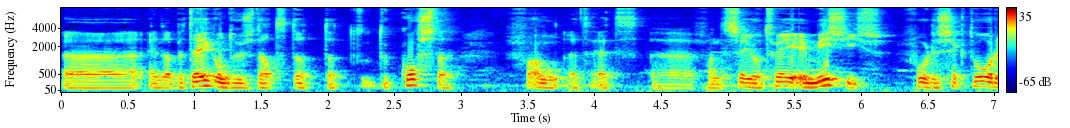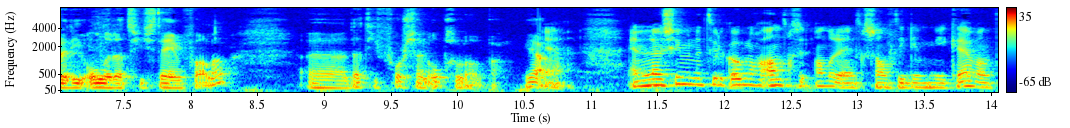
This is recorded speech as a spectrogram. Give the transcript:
Uh, en dat betekent dus dat, dat, dat de kosten van, het, het, van de CO2-emissies voor de sectoren die onder dat systeem vallen, uh, dat die fors zijn opgelopen. Ja. En dan zien we natuurlijk ook nog andere, interessante dynamiek. Hè? Want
